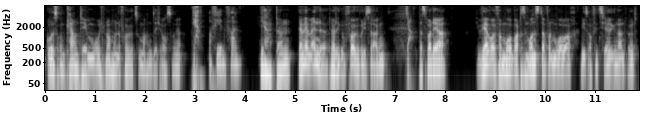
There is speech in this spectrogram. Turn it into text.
größeren Kernthemen ruhig noch mal eine Folge zu machen, sehe ich auch so, ja. Ja, auf jeden Fall. Ja, dann wären wir am Ende der heutigen Folge, würde ich sagen. Ja. Das war der Werwolf von Moorbach, das Monster von Moorbach, wie es offiziell genannt wird.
